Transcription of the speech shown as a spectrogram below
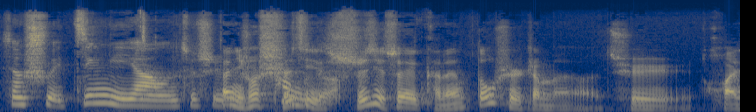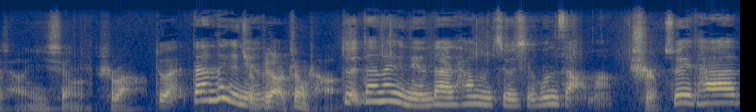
像水晶一样，就是。但你说十几十几岁，可能都是这么去幻想异性，是吧？对，但那个年代比较正常。对，但那个年代他们就结婚早嘛，是。所以他，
